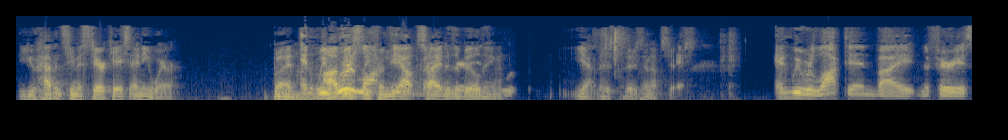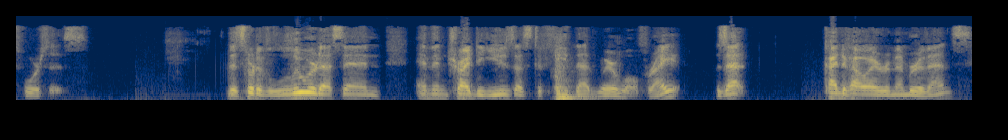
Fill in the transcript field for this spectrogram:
you haven't seen a staircase anywhere, but And we were obviously locked from the outside of the nefarious- building, yeah, there's there's an upstairs. And we were locked in by nefarious forces that sort of lured us in and then tried to use us to feed that werewolf, right? Is that kind of how I remember events?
